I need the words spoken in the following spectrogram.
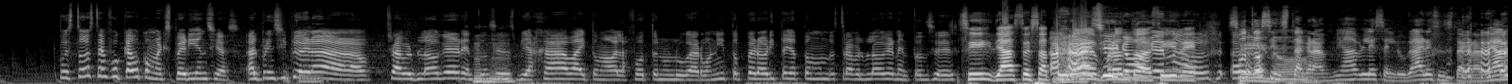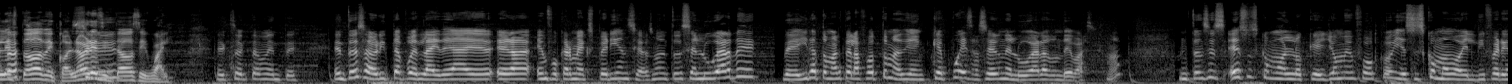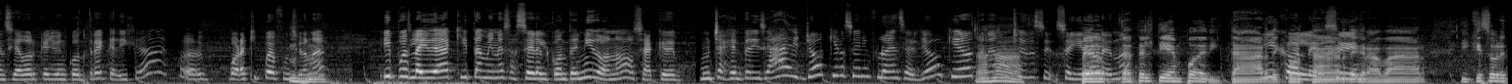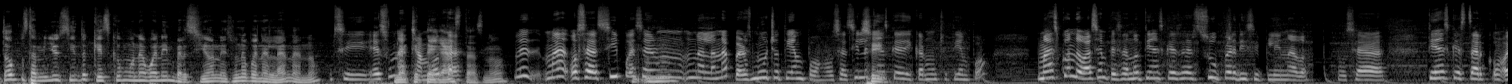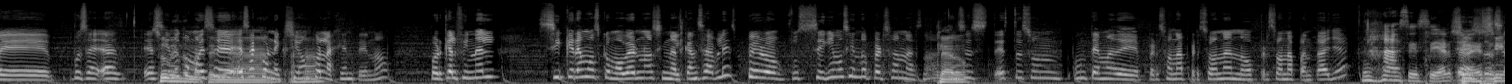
pues todo está enfocado como experiencias. Al principio era travel blogger, entonces viajaba y tomaba la foto en un lugar bonito, pero ahorita ya todo el mundo es travel blogger, entonces... Sí, ya se saturó de pronto así de fotos instagramiables en lugares instagramiables, todo de colores y todos igual. Exactamente. Entonces ahorita pues la idea e, era enfocarme a experiencias, ¿no? Entonces en lugar de, de ir a tomarte la foto, más bien, ¿qué puedes hacer en el lugar a donde vas, ¿no? Entonces, eso es como lo que yo me enfoco y eso es como el diferenciador que yo encontré, que dije, ah, por aquí puede funcionar. Y pues la idea aquí también es hacer el contenido, ¿no? O sea, que mucha gente dice, ay, yo quiero ser influencer, yo quiero tener muchos seguidores, Pero Date el tiempo de editar, de cortar, de grabar. Y que sobre todo, pues también yo siento que es como una buena inversión, es una buena lana, ¿no? Sí, es una La que te gastas, ¿no? Pues, o sea, sí puede ser una lana, pero es mucho tiempo. O sea, sí le tienes que dedicar mucho tiempo más cuando vas empezando tienes que ser súper disciplinado. O sea, tienes que estar eh, pues eh, haciendo como ese, esa conexión con la gente, ¿no? Porque al final sí queremos como vernos inalcanzables, pero pues seguimos siendo personas, ¿no? Entonces, esto es un, un, tema de persona a persona, no persona a pantalla. Ah, sí, es cierto. Sí, Eso sí.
